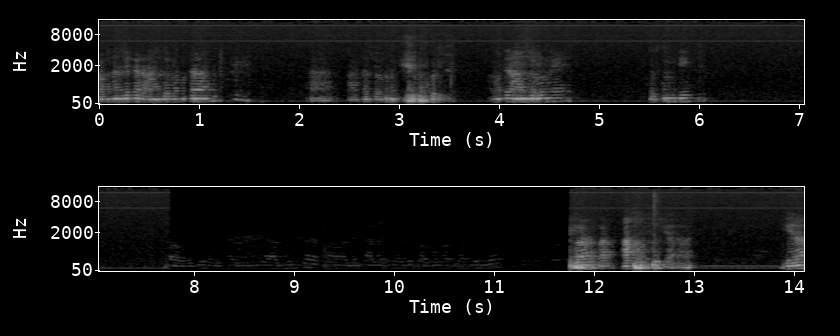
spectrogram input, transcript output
পাবনা জেলার আন্দোলনটা আমরা যখন শুরু করি, আমাদের আন্দোলনে প্রথম দিন আহত যারা, এরা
